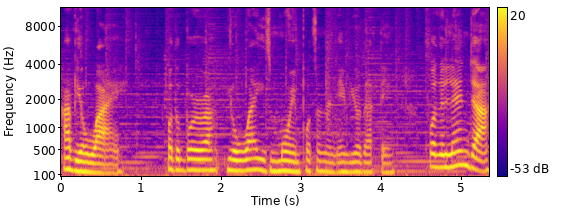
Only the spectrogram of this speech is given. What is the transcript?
have your why. For the borrower, your why is more important than every other thing. For the lender,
